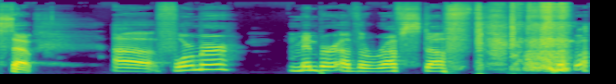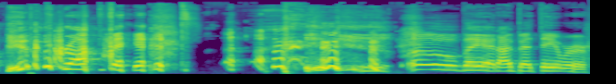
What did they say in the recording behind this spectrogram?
so, uh, former member of the Rough Stuff rock band. oh man, I bet they were.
